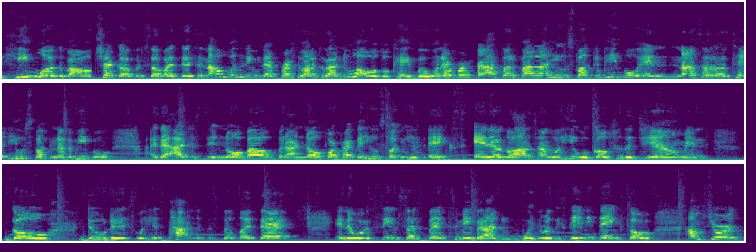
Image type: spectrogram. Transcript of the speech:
he was about checkup and stuff like this. And i wasn't even that pressed about it because i knew i was okay. But whenever i started finding out he was fucking people and nine times out of ten he was fucking other people that i just didn't know about. But i know for a fact that he was fucking his ex. And there was a lot of times where he would go to the gym and go do this with his partners and stuff like that. And it would seem suspect to me but I wouldn't really say anything. So I'm sure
